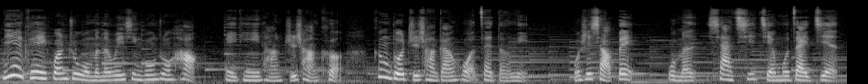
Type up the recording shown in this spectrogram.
你也可以关注我们的微信公众号“每天一堂职场课”，更多职场干货在等你。我是小贝，我们下期节目再见。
